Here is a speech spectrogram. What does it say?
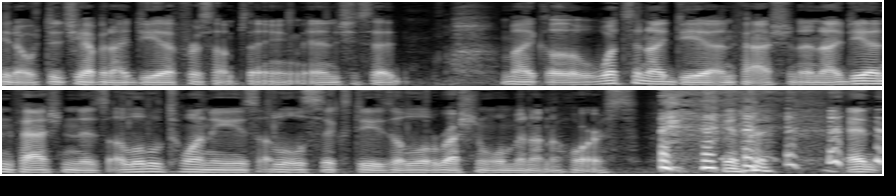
you know, did she have an idea for something? And she said, Michael, what's an idea in fashion? An idea in fashion is a little 20s, a little 60s, a little Russian woman on a horse. You know? and,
